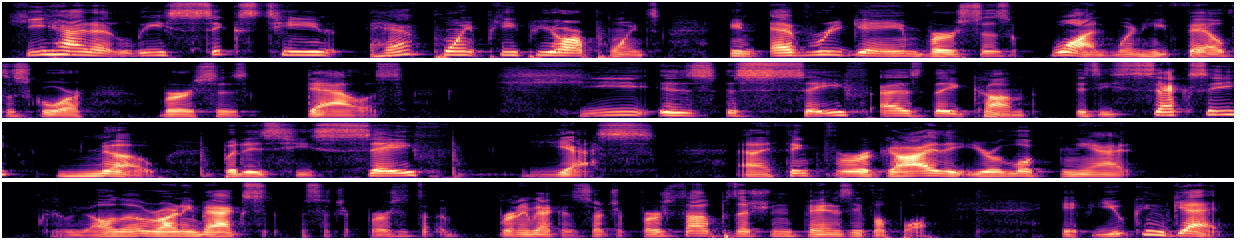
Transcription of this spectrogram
he had at least 16 half point PPR points in every game versus one when he failed to score versus Dallas. He is as safe as they come. Is he sexy? No. But is he safe? Yes. And I think for a guy that you're looking at, because we all know running backs such a versatile running back is such a versatile position in fantasy football. If you can get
